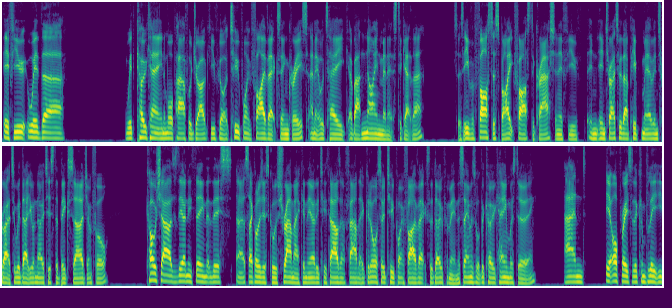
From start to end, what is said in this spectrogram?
If you, with, uh, with cocaine, a more powerful drug, you've got a 2.5x increase and it will take about nine minutes to get there. So it's even faster spike, faster crash. And if you've in, interacted with that, people may have interacted with that, you'll notice the big surge and fall cold showers is the only thing that this uh, psychologist called Sramek in the early 2000s found that it could also 2.5x the dopamine, the same as what the cocaine was doing. And it operates with a completely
